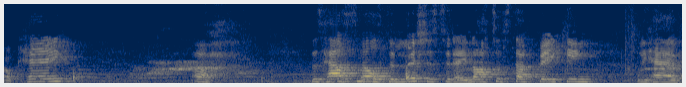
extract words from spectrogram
Okay. Uh, this house smells delicious today. Lots of stuff baking. We have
